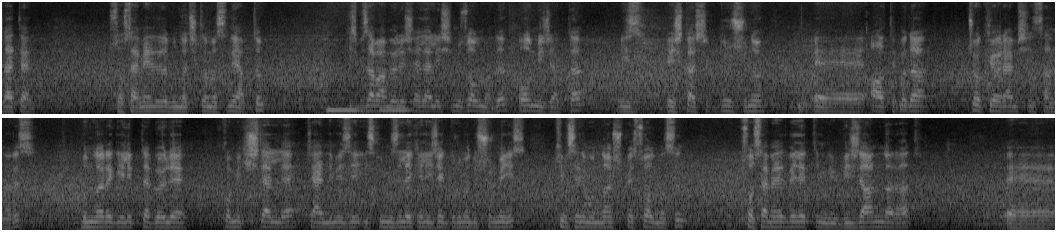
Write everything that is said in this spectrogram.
zaten sosyal medyada da bunun açıklamasını yaptım. Hiçbir zaman böyle şeylerle işimiz olmadı. Olmayacak da. Biz Beşiktaşlık duruşunu eee altyapıda çok iyi öğrenmiş insanlarız. Bunlara gelip de böyle komik işlerle kendimizi, ismimizi lekeleyecek duruma düşürmeyiz. Kimsenin bundan şüphesi olmasın. Sosyal medyada belirttiğim gibi vicdanım da rahat. Eee,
